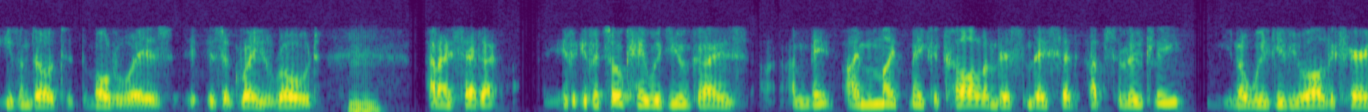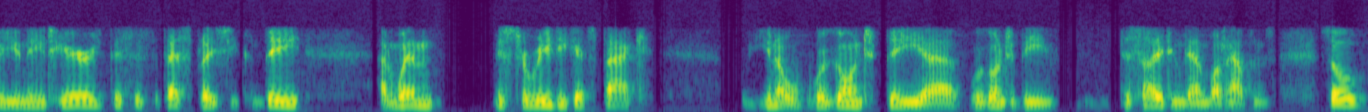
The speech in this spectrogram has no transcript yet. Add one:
even though the motorway is, is a great road. And I said, uh, if, if it's okay with you guys, I, may, I might make a call on this. And they said, absolutely. You know, we'll give you all the care you need here. This is the best place you can be. And when Mr. Reedy gets back, you know, we're going to be uh, we're going to be deciding then what happens. So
